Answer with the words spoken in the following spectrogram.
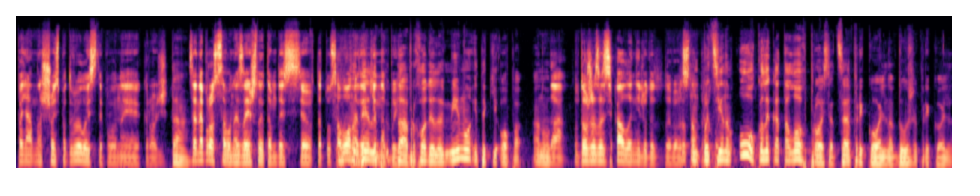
понятно, щось подивились, типу, вони, коротше. Так. Це не просто вони зайшли там десь в тату-салони, такі набиті. да, проходили мімо і такі опа. А ну, Да. Тобто вже зацікавлені люди до тебе. Хто там по цінам? О, коли каталог просять, це прикольно, дуже прикольно.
